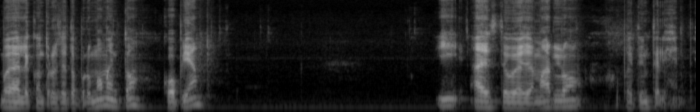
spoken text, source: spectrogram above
voy a darle control Z por un momento, copia. Y a este voy a llamarlo objeto inteligente.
